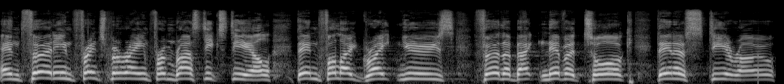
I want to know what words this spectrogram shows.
and third in French Marine from Rustic Steel. Then followed Great News. Further back, Never Talk. Then a Astero.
